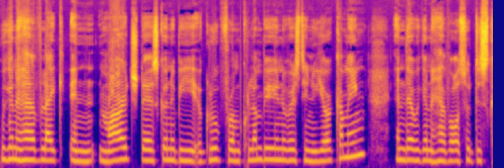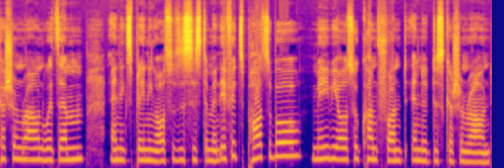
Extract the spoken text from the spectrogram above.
We're going to have like in March, there's going to be a group from Columbia University, New York coming. And there we're going to have also discussion round with them and explaining also the system. And if it's possible, maybe also confront in the discussion round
